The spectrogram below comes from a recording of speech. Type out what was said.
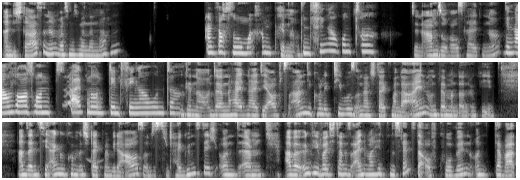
an die Straße, ne? Was muss man dann machen? Einfach so machen. Genau. Den Finger runter, Den Arm so raushalten, ne? den Arm so aushalten und den Finger runter. Genau, und dann halten halt die Autos an, die Kollektivos, und dann steigt man da ein. Und wenn man dann irgendwie an seinem Ziel angekommen ist, steigt man wieder aus und ist total günstig. Und ähm, aber irgendwie wollte ich dann das eine Mal hinten das Fenster aufkurbeln und da war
